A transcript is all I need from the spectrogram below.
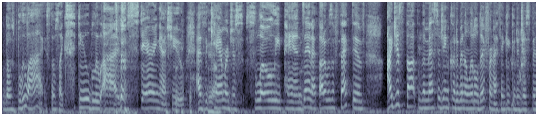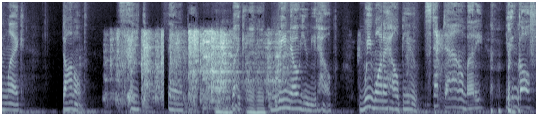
those blue eyes, those like steel blue eyes, staring at you as the Yeah. camera just slowly pans in. I thought it was effective. I just thought that the messaging could have been a little different. I think it could have just been like, Donald, seek therapy. Like, we know you need help. We want to help you. Step down, buddy. You can golf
